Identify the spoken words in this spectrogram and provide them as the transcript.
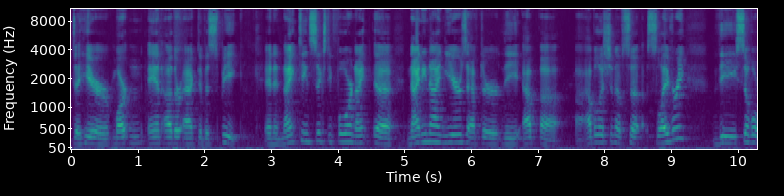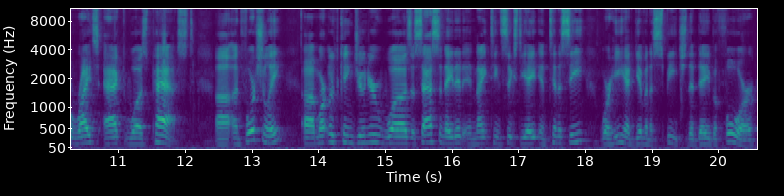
to hear Martin and other activists speak. And in 1964, uh, 99 years after the ab- uh, abolition of slavery, the Civil Rights Act was passed. Uh, unfortunately, uh, Martin Luther King Jr. was assassinated in 1968 in Tennessee, where he had given a speech the day before.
